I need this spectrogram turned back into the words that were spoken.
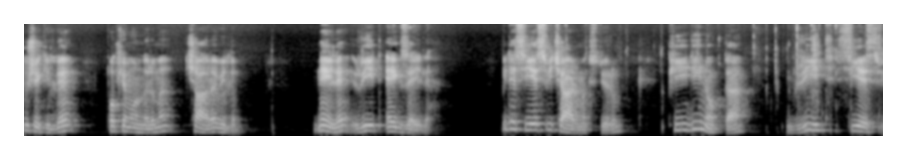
Bu şekilde Pokemon'larımı çağırabildim. Ne ile? Read exe ile. Bir de CSV çağırmak istiyorum. pd nokta read CSV.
